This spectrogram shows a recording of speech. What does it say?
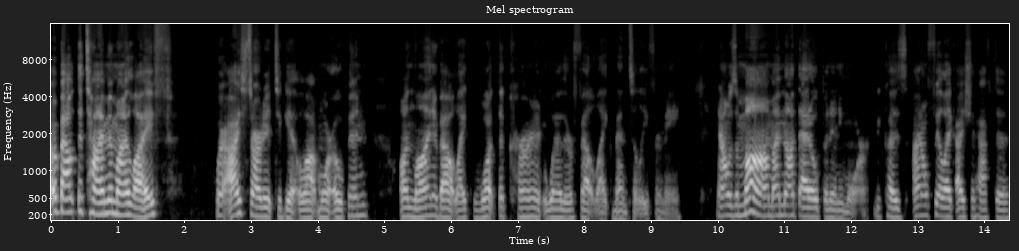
about the time in my life where I started to get a lot more open online about like what the current weather felt like mentally for me. Now as a mom, I'm not that open anymore because I don't feel like I should have to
